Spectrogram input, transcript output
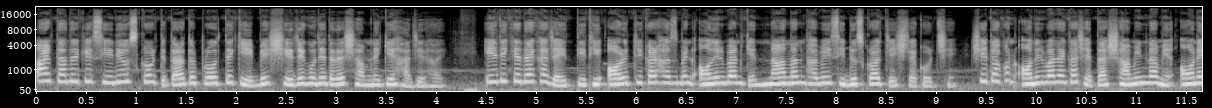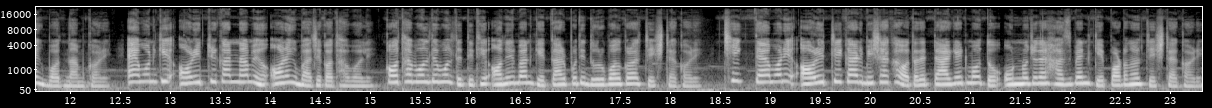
আর তাদেরকে সিরিয়াস করতে তারা তো প্রত্যেকেই বেশ সেজে গুজে তাদের সামনে গিয়ে হাজির হয়। এদিকে দেখা যায়, তিথি অরিত্রিকার হাজব্যান্ড অনির্বাণকে নানানভাবেই সিডিউস করার চেষ্টা করছে। সে তখন অনির্বাণের কাছে তার স্বামীর নামে অনেক বদনাম করে। এমনকি অরিত্রিকার নামেও অনেক বাজে কথা বলে। কথা বলতে বলতে তিথি অনির্বাণকে তার প্রতি দুর্বল করার চেষ্টা করে। ঠিক তেমনই অরিত্রিকা আর বিশাখাও তাদের টার্গেট মতো অন্যজনের হাজব্যান্ডকে পটানোর চেষ্টা করে।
